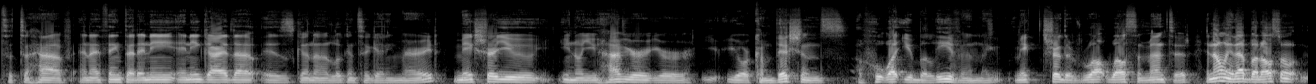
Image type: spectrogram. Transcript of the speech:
to, to have, and I think that any any guy that is gonna look into getting married, make sure you you know you have your your your convictions of who, what you believe in, like make sure they're well, well cemented, and not only that, but also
